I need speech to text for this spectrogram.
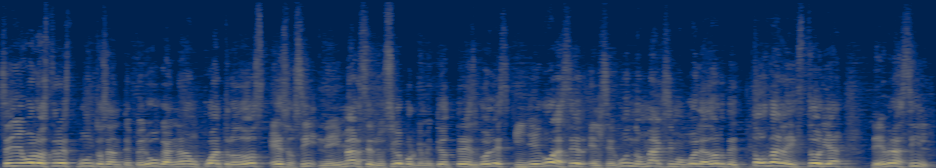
se llevó los 3 puntos ante Perú, ganaron 4-2, eso sí, Neymar se lució porque metió 3 goles y llegó a ser el segundo máximo goleador de toda la historia de Brasil.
